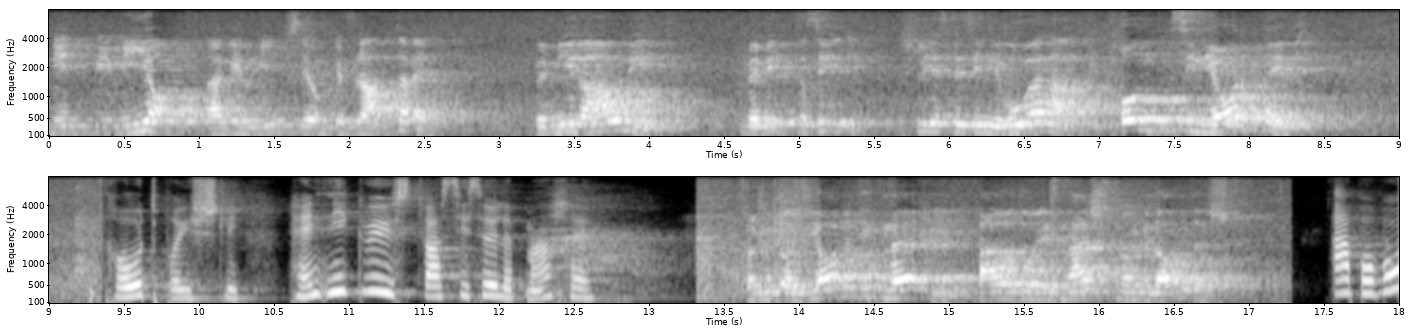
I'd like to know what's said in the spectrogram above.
Nicht bei mir, wegen Piepse und Geflattere. Bei mir auch nicht. Man will schließt seine Ruhe haben. Und seine Ordnung. Die Rotbrüstli haben nicht gewusst, was sie machen sollen. Kommen uns ja nicht in die Nähe, bauen euch ein Nest noch jemand anders. Aber wo?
